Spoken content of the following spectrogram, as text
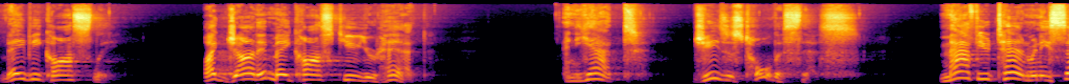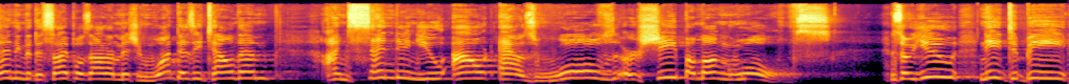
may be costly. Like John, it may cost you your head. And yet, Jesus told us this. Matthew 10, when he's sending the disciples out on mission, what does he tell them? I'm sending you out as wolves or sheep among wolves. And so you need to be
